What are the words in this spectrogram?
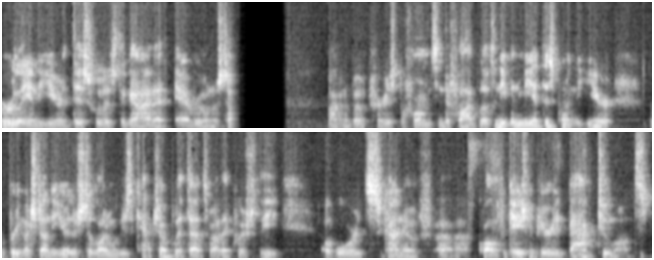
early in the year this was the guy that everyone was talking about for his performance in 5 Bloods. And even me at this point in the year, we're pretty much done the year. There's still a lot of movies to catch up with. That's why they pushed the awards kind of uh, qualification period back two months.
